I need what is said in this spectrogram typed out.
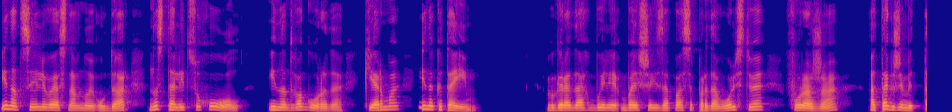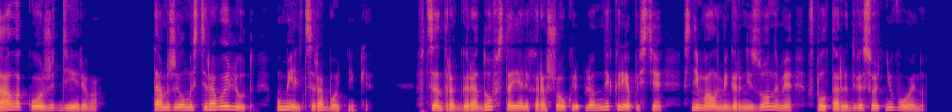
и нацеливая основной удар на столицу Хуол и на два города – Керма и на Катаим. В городах были большие запасы продовольствия, фуража, а также металла, кожи, дерева. Там жил мастеровой люд, умельцы-работники. В центрах городов стояли хорошо укрепленные крепости с немалыми гарнизонами в полторы-две сотни воинов.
